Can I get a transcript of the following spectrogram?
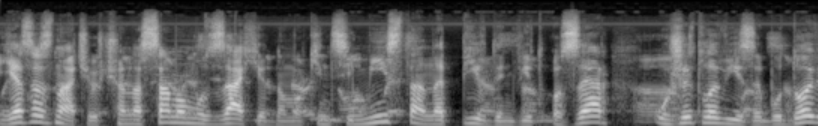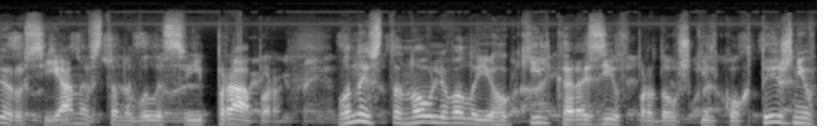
Я зазначив, що на самому західному кінці міста, на південь від озер, у житловій забудові росіяни встановили свій прапор. Вони встановлювали його кілька разів впродовж кількох тижнів.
